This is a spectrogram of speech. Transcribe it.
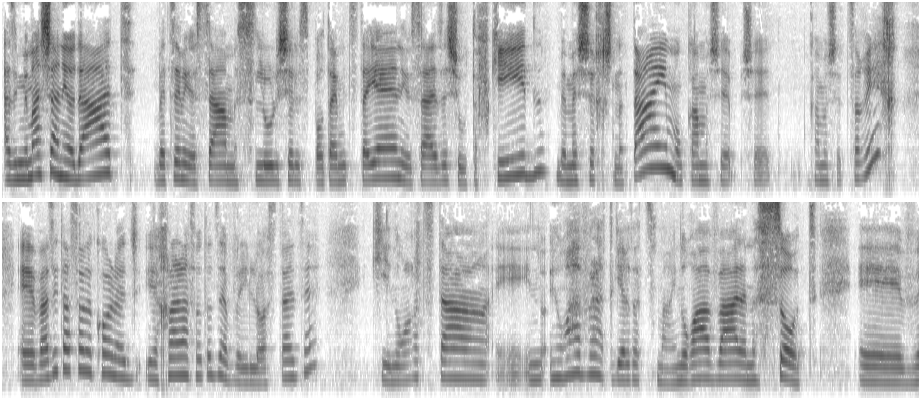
אז ממה שאני יודעת, בעצם היא עושה מסלול של ספורטאי מצטיין, היא עושה איזשהו תפקיד במשך שנתיים או כמה, ש, ש, כמה שצריך, ואז היא טסה לקולג', היא יכלה לעשות את זה אבל היא לא עשתה את זה, כי היא נורא רצתה, היא נורא אהבה לאתגר את עצמה, היא נורא אהבה לנסות ו,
